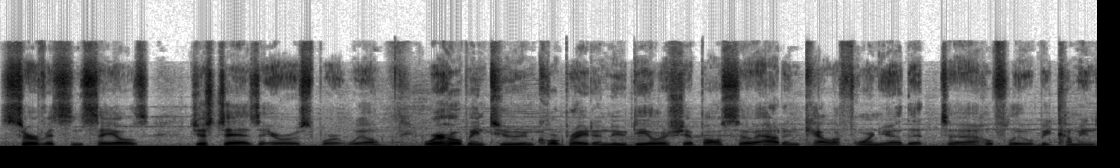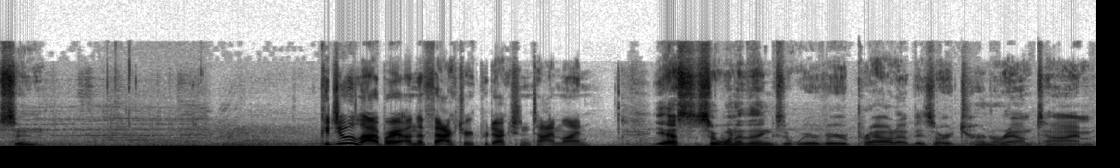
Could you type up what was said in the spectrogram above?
service, and sales, just as Aerosport will. We're hoping to incorporate a new dealership also out in California that uh, hopefully will be coming soon. Could you elaborate on the factory production timeline? Yes, so one of the things that we're very proud of is our turnaround time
